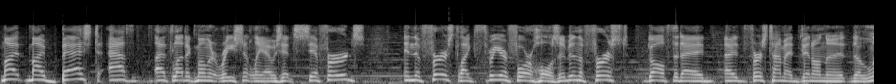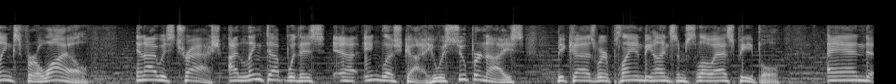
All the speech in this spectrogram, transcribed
my my best ath- athletic moment recently, I was at Siffords in the first like three or four holes. It'd been the first golf that I had, uh, first time I'd been on the the links for a while and I was trash. I linked up with this uh, English guy who was super nice because we were playing behind some slow ass people. And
